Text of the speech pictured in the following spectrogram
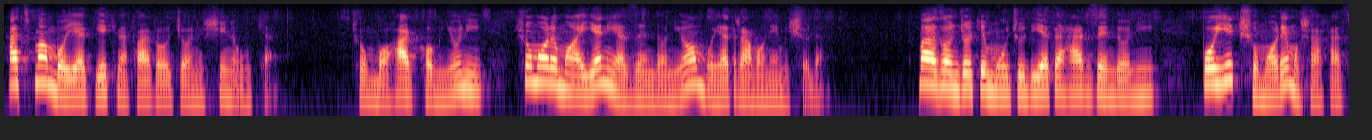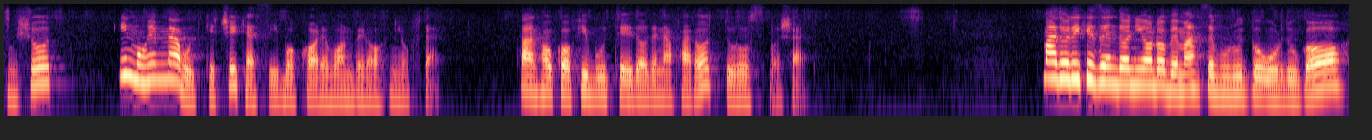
حتما باید یک نفر را جانشین او کرد چون با هر کامیونی شمار معینی از زندانیان باید روانه می شدن. و از آنجا که موجودیت هر زندانی با یک شماره مشخص می شد این مهم نبود که چه کسی با کاروان به راه می افتد. تنها کافی بود تعداد نفرات درست باشد مدارک زندانیان را به محض ورود به اردوگاه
